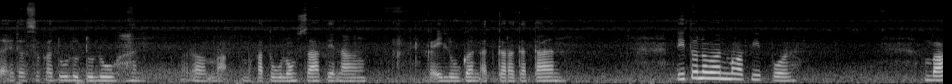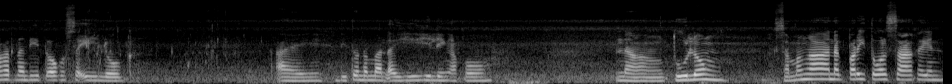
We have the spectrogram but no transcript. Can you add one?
Dahil sa kadulo-duluhan para ma makatulong sa atin ang kailugan at karagatan. Dito naman mga people bakit nandito ako sa ilog ay dito naman ay hihiling ako ng tulong sa mga nagparitual sa akin.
